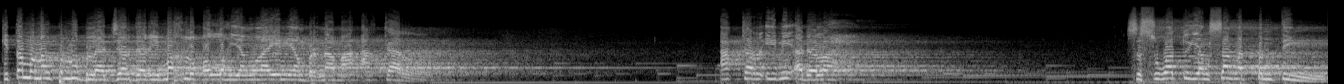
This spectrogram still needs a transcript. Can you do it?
Kita memang perlu belajar dari makhluk Allah yang lain yang bernama akar. Akar ini adalah sesuatu yang sangat penting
